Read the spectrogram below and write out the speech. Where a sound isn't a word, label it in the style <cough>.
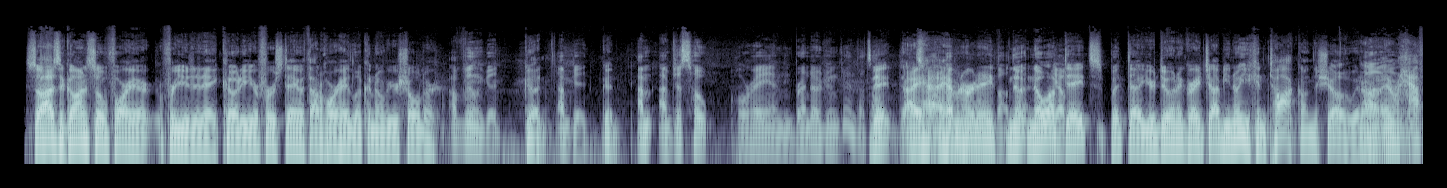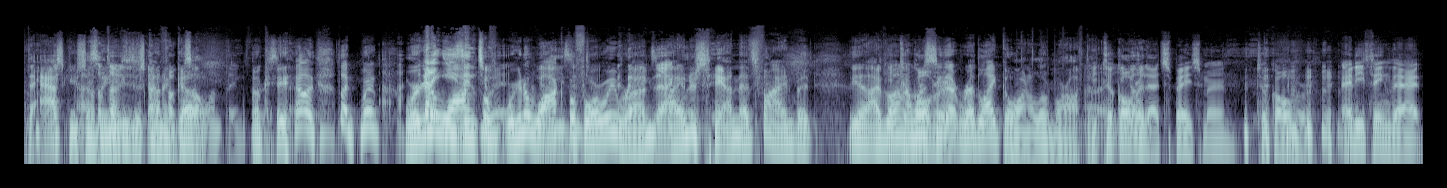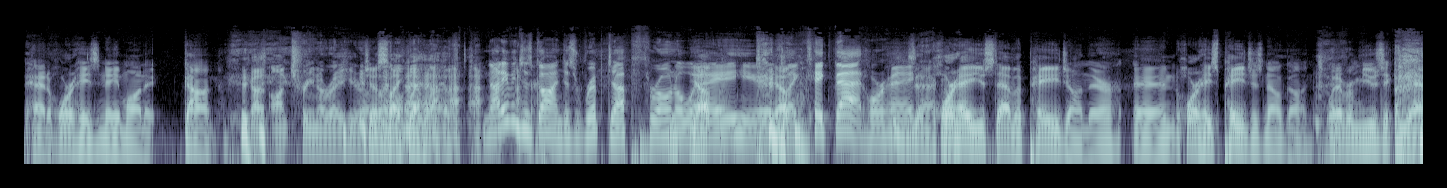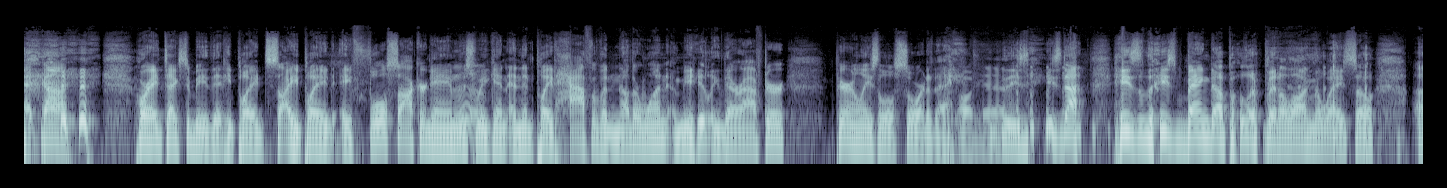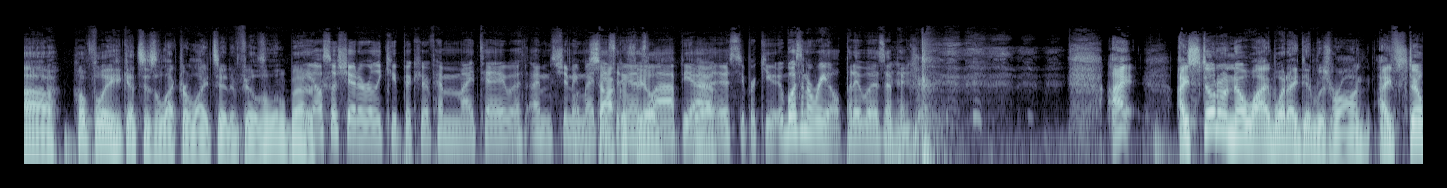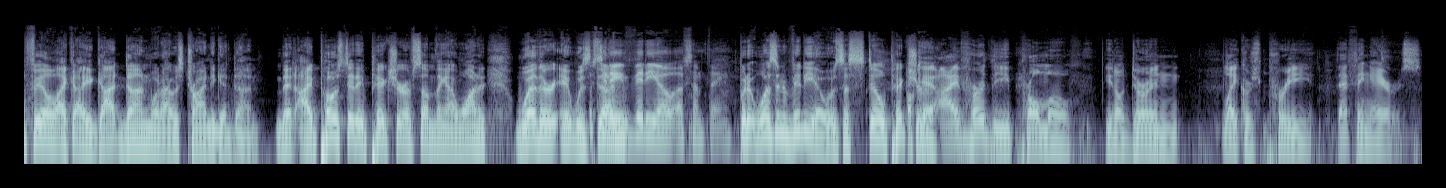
So how's it gone so far for you today, Cody? Your first day without Jorge looking over your shoulder. I'm feeling good. Good. I'm good. Good. I'm. I'm just hope Jorge and Brenda are doing good. That's They, all. I, That's I I'm haven't heard worried any about no, that. no Yep. updates, but uh, you're doing a great job. You know you can talk on the show. We don't, Oh, I don't yeah. have to ask you <laughs> Yeah, something. sometimes you you can just just kind of go. on one thing first, Okay. yeah. <laughs> Look, we're, we're gonna ease walk. into bef- it. We're gonna walk before we <laughs> run. I understand. That's fine, but you know, I, want, I want to see that red light go on a little more often. He took over that space, man. Took over. Anything that had Jorge's name on it, gone. Got Aunt Trina right here. on Just the- like on that. left. <laughs> Not even just gone, just ripped up, thrown away here. Yep. Like, take that, Jorge. Exactly. Jorge used to have a page on there, and Jorge's page is now gone. Whatever music he had, gone. <laughs> Jorge texted me that he played so- he played a full soccer game this weekend and then played half of another one immediately thereafter. Apparently, he's a little sore today. Oh, yeah. <laughs> he's he's not he's he's banged up a little bit along the way. So uh, hopefully he gets his electrolytes in and feels a little better. He also shared a really cute picture of him and Maite with I'm shimming On the Maite soccer sitting in his lap. Yeah, Yeah. it was super cute. It wasn't a reel, but it was a picture. <laughs> I I still don't know why what I did was wrong. I still feel like I got done what I was trying to get done. That I posted a picture of something I wanted, whether it was Posted done, a video of something. but it wasn't a video. It was a still picture. Okay, I've heard the promo, you know, during Lakers pre, that thing airs.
